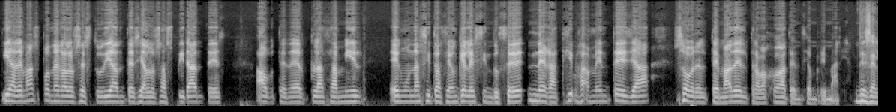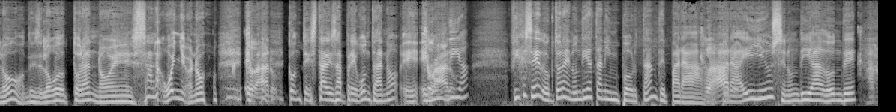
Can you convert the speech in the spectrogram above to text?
y además poner a los estudiantes y a los aspirantes a obtener plaza MIR en una situación que les induce negativamente ya sobre el tema del trabajo en atención primaria. Desde luego, desde luego, doctora, no es halagüeño, ¿no? Claro. Contestar esa pregunta, ¿no? Eh, en un día Fíjese, doctora, en un día tan importante para, claro. para ellos, en un día donde claro.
